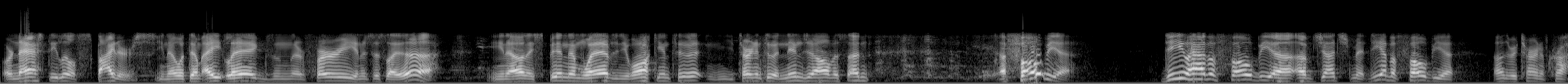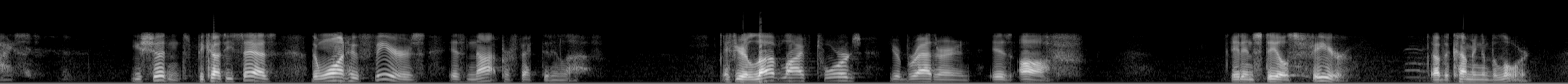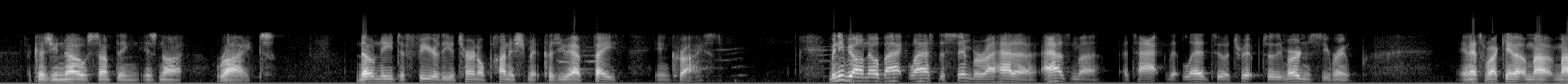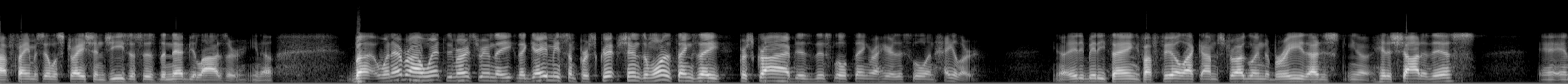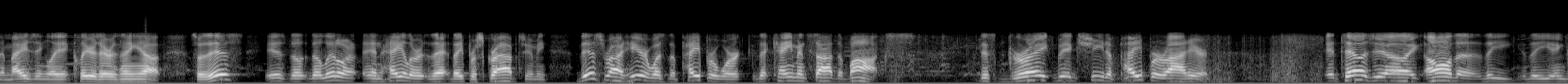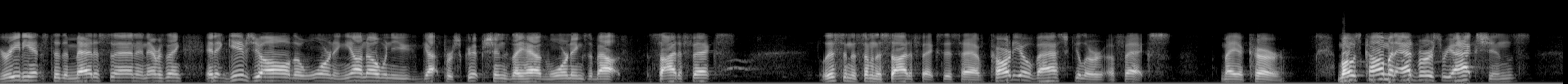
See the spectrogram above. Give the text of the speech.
or nasty little spiders, you know, with them eight legs and they're furry and it's just like, ugh. You know, they spin them webs and you walk into it and you turn into a ninja all of a sudden. A phobia. Do you have a phobia of judgment? Do you have a phobia of the return of Christ? You shouldn't, because he says, the one who fears is not perfected in love. If your love life towards your brethren is off, it instills fear of the coming of the Lord because you know something is not right. No need to fear the eternal punishment because you have faith in Christ. Many of y'all know back last December I had an asthma attack that led to a trip to the emergency room. And that's where I came up with my, my famous illustration, Jesus is the nebulizer, you know. But whenever I went to the emergency room, they, they gave me some prescriptions, and one of the things they prescribed is this little thing right here, this little inhaler. You know, itty bitty thing. If I feel like I'm struggling to breathe, I just, you know, hit a shot of this, and, and amazingly it clears everything up. So this is the, the little inhaler that they prescribed to me. This right here was the paperwork that came inside the box. This great big sheet of paper right here. It tells you like all the, the, the ingredients to the medicine and everything, and it gives you all the warning. Y'all know when you got prescriptions, they have warnings about side effects. Listen to some of the side effects this have. Cardiovascular effects may occur. Most common adverse reactions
